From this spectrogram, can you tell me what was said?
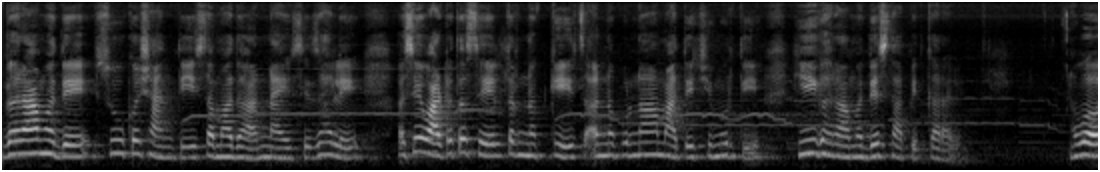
घरामध्ये सुख शांती समाधान नाहीसे झाले. असे वाटत असेल तर नक्कीच अन्नपूर्णा मातेची मूर्ती ही घरामध्ये स्थापित करावी व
